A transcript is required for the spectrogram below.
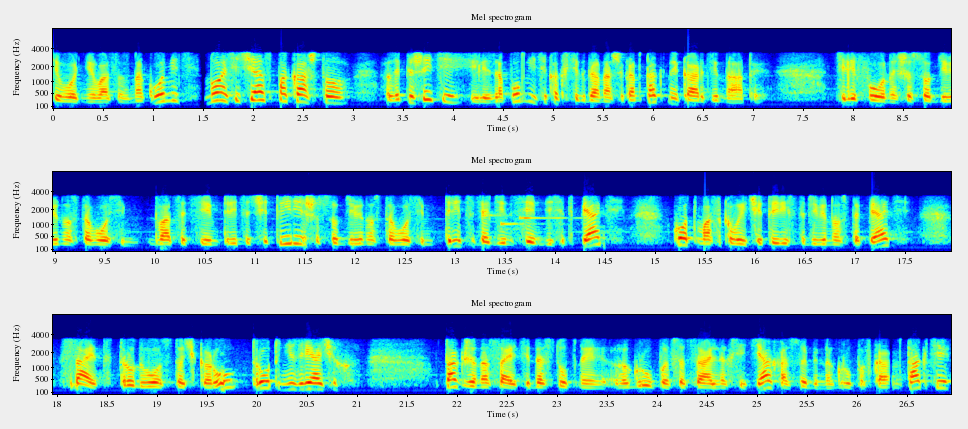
сегодня вас ознакомить. Ну а сейчас пока что запишите или запомните, как всегда, наши контактные координаты – телефоны 698 27 34, 698 31 75, код Москвы 495, сайт трудвоз.ру, труд незрячих. Также на сайте доступны э, группы в социальных сетях, особенно группа ВКонтакте.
